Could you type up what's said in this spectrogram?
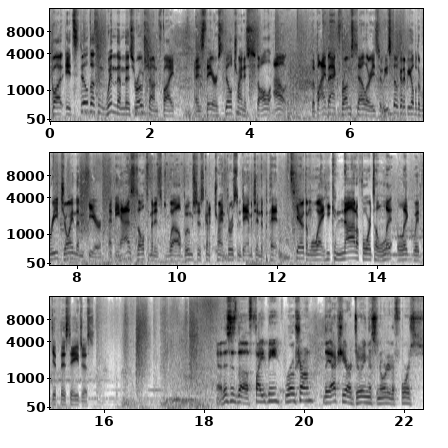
but it still doesn't win them this Roshan fight as they are still trying to stall out the buyback from Celery, so he's still going to be able to rejoin them here. And he has his ultimate as well. Boom's just going to try and throw some damage in the pit, scare them away. He cannot afford to let Liquid get this Aegis. Yeah, this is the fight me Roshan. They actually are doing this in order to force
